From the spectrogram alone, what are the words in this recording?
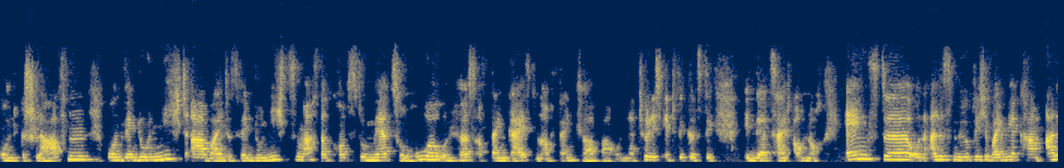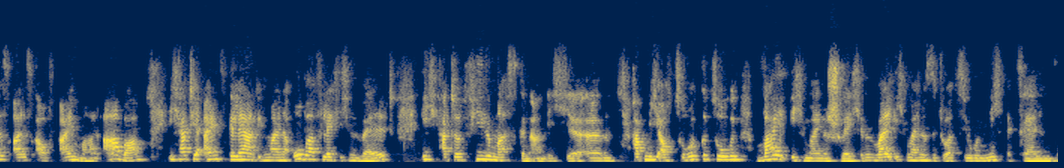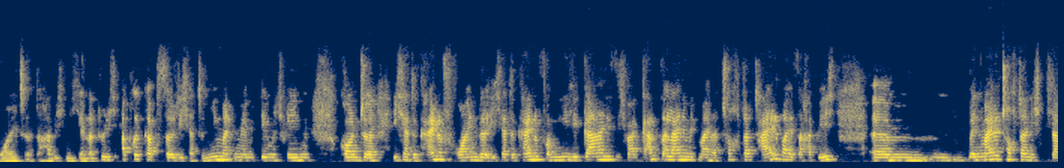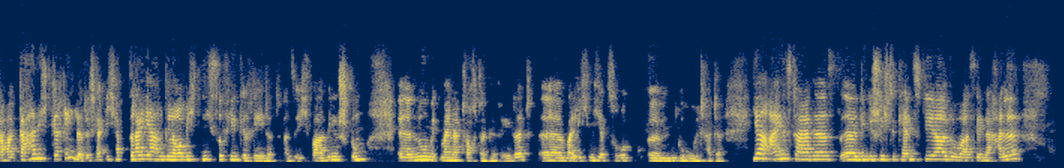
und geschlafen. Und wenn du nicht arbeitest, wenn du nichts machst, dann kommst du mehr zur Ruhe und hörst auf deinen Geist und auf deinen Körper. Und natürlich entwickelst du in der Zeit auch noch Ängste und alles Mögliche. Bei mir kam alles, alles auf einmal. Aber ich hatte eins gelernt in meiner oberflächlichen Welt. Ich hatte viele Masken an. Ich äh, habe mich auch zurückgezogen, weil ich meine Schwächen, weil ich meine Situation nicht erzählen wollte. Da habe ich mich ja natürlich abgekapselt. Ich hatte niemanden mehr, mit dem ich reden konnte. Ich hatte keine Freunde, ich hatte keine Familie, gar nichts. Ich war ganz alleine mit meiner Tochter. Teilweise habe ich, ähm, wenn meine Tochter nicht da war, gar nicht geredet. Ich, ich habe drei Jahre, glaube ich, nicht so viel geredet. Also ich war windstumm, äh, nur mit meiner Tochter geredet, äh, weil ich mich ja zurückgeholt ähm, hatte. Ja, eines Tages, äh, die Geschichte kennst du ja, du warst in der Halle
